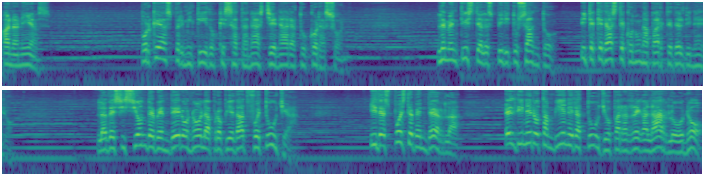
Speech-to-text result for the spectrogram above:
Ananías, ¿por qué has permitido que Satanás llenara tu corazón? Le mentiste al Espíritu Santo y te quedaste con una parte del dinero. La decisión de vender o no la propiedad fue tuya. Y después de venderla, el dinero también era tuyo para regalarlo o no.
